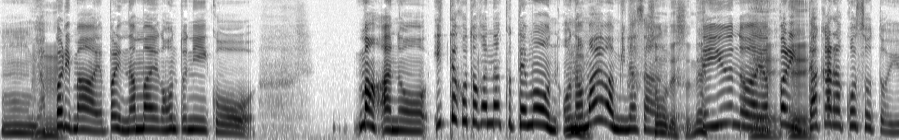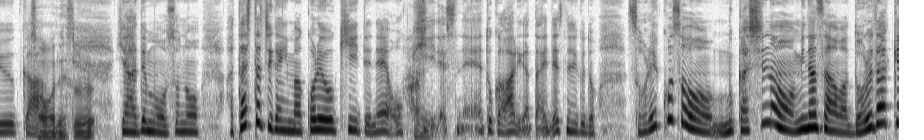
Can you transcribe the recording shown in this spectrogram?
うん、やっぱりまあやっぱり名前が本当にこうまああの行ったことがなくてもお名前は皆さん、そうですね。っていうのはやっぱえええ。えりだからこそというか、そうです。いやでもその私たちが今これを聞いてね大きいですねとかありがたいですねだけどそれこそ昔の皆さんはどれだけ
